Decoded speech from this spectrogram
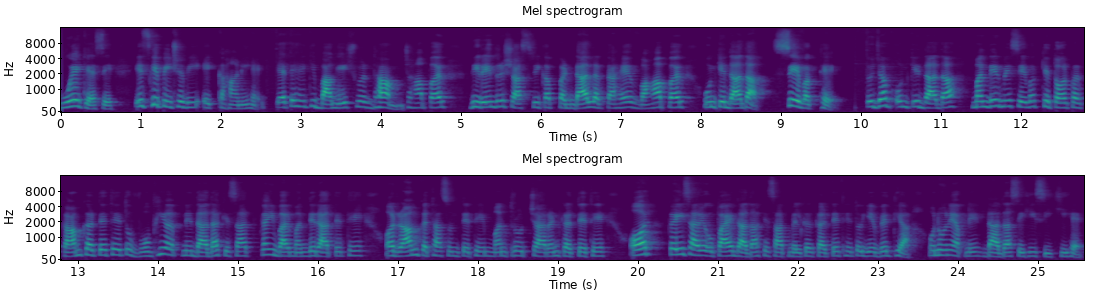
हुए कैसे? इसके पीछे भी एक कहानी है। कहते हैं कि बागेश्वर धाम, जहाँ पर धीरेन्द्र शास्त्री का पंडाल लगता है, वहाँ पर उनके दादा सेवक थे। तो जब उनके दादा मंदिर में सेवक के तौर पर काम करते थे तो वो भी अपने दादा के साथ कई बार मंदिर आते थे और राम कथा सुनते थे, मंत्रोच्चारण करते थे और कई सारे उपाय दादा के साथ मिलकर करते थे। तो ये विद्या उन्होंने अपने दादा से ही सीखी है।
